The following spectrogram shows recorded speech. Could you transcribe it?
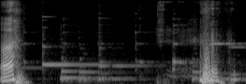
Hah?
